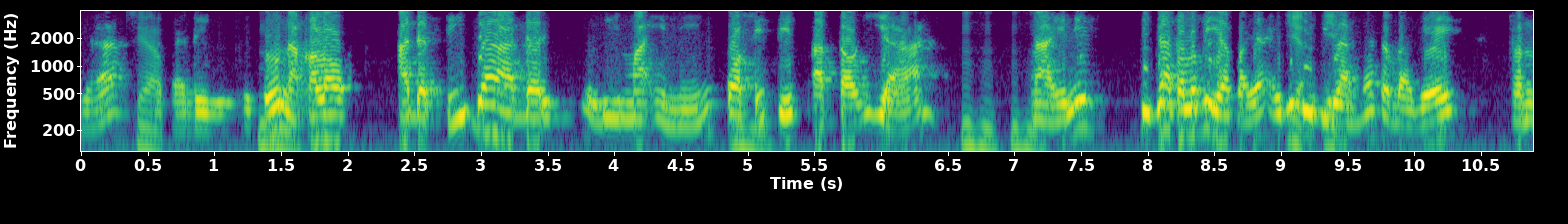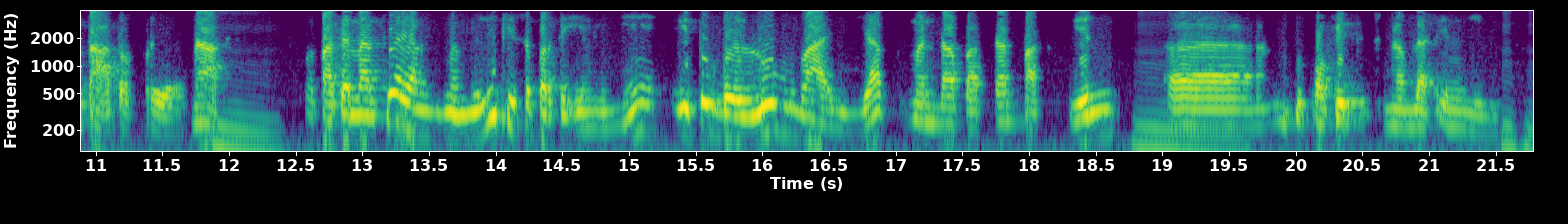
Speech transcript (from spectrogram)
ya. Siap. Tadi itu. Mm -hmm. Nah kalau ada tiga dari lima ini positif hmm. atau iya, hmm, hmm, nah ini tiga atau lebih ya Pak ya, ini yeah, dibilangnya yeah. sebagai rentak atau free. Nah, hmm. pasien lansia yang memiliki seperti ini itu belum layak mendapatkan vaksin hmm. uh, untuk COVID-19 COVID-19 ini. Mhm.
